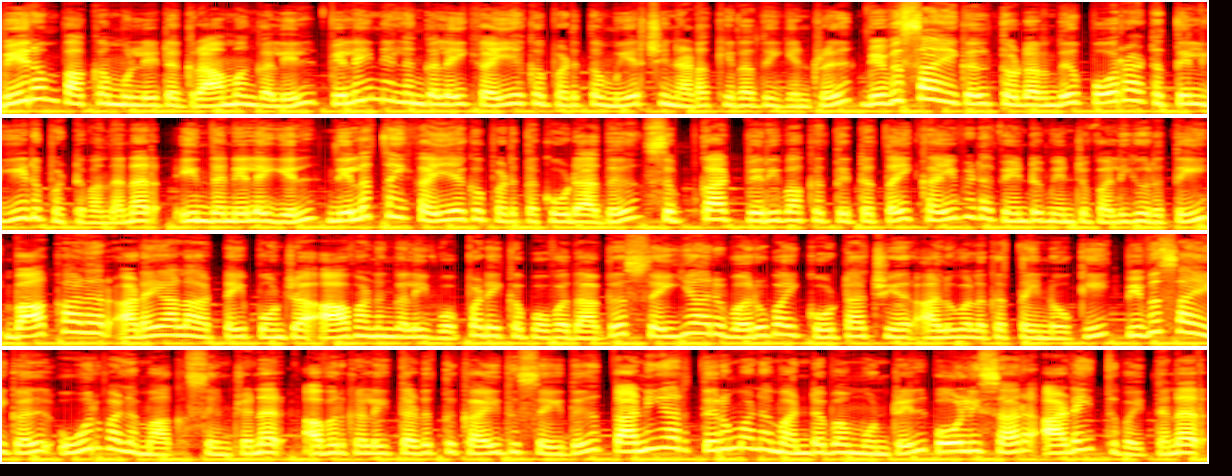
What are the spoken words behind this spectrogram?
வீரம்பாக்கம் உள்ளிட்ட கிராமங்களில் விளைநிலங்களை கையகப்படுத்த முயற்சி நடக்கிறது என்று விவசாயிகள் தொடர்ந்து போராட்டத்தில் ஈடுபட்டு வந்தனர். இந்த நிலையில் நிலத்தை கையகப்படுத்தக்கூடாது சிப்காட் விரிவாக்க திட்டத்தை கைவிட வேண்டும் என்று வலியுறுத்தி வாக்காளர் அடையாள அட்டை போன்ற ஆவணங்களை ஒப்படைக்கப் போவதாக செய்யாறு வருவாய் கோட்டாட்சியர் அலுவலகத்தை நோக்கி விவசாயிகள் ஊர்வலமாக சென்றனர். அவர்களை தடுத்து கைது செய்து தனியார் திருமண மண்டபம் ஒன்றில் போலீசார் அடைத்து வைத்தனர்.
